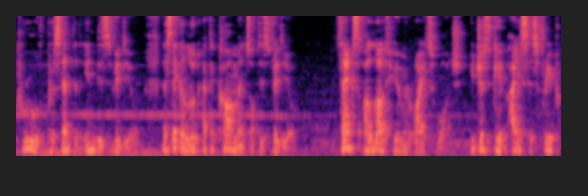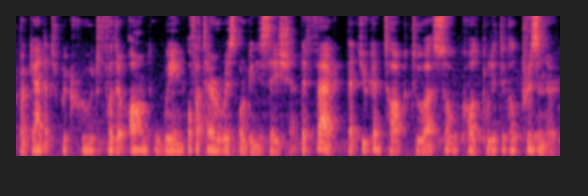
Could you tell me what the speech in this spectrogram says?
proof presented in this video. Let's take a look at the comments of this video. Thanks a lot, Human Rights Watch. You just gave ISIS free propaganda to recruit for their armed wing of a terrorist organization. The fact that you can talk to a so called political prisoner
